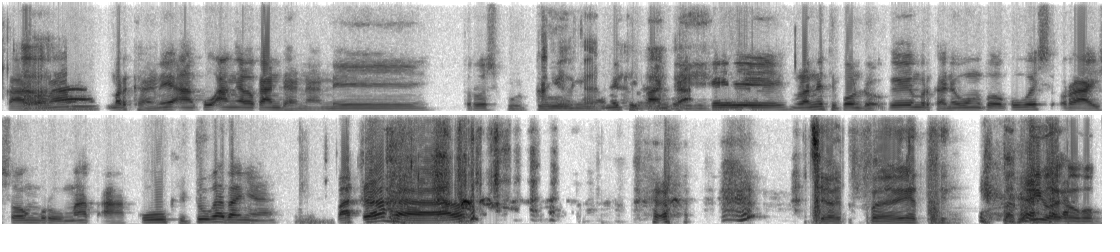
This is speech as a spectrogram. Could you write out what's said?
Karena mergane aku angel kandhanane, terus Angel mulane dipandake, mulane dipondokke mergane wong tuaku wis ora iso ngrumat aku gitu katanya. Padahal Jahat banget. Bakti wae ngomong.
